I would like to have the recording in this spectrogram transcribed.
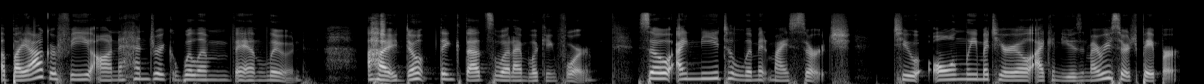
a biography on Hendrik Willem van Loon. I don't think that's what I'm looking for. So I need to limit my search to only material I can use in my research paper.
